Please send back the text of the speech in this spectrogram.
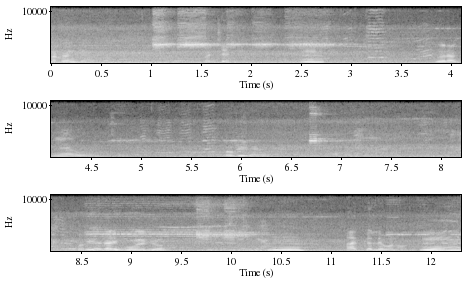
લગન છે. વચ્ચે હમ ગોરખ ને હારો ઓકે થોડી તારી ભૂલ જો હાથ કરી લેવાનો હમ.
